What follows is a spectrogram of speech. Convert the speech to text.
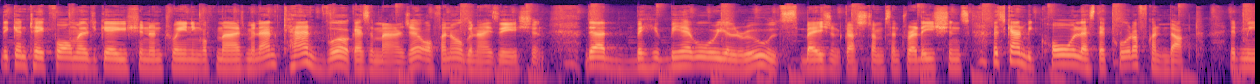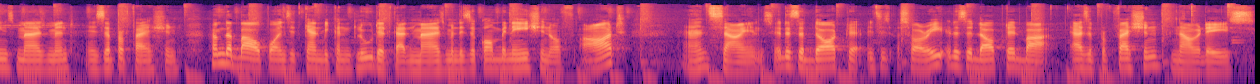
They can take formal education and training of management and can work as a manager of an organization. There are behavioral rules based on customs and traditions, which can be called as the code of conduct. It means management is a profession. From the above points, it can be concluded that management is a combination of art and science. It is adopted. It is sorry. It is adopted by as a profession nowadays.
